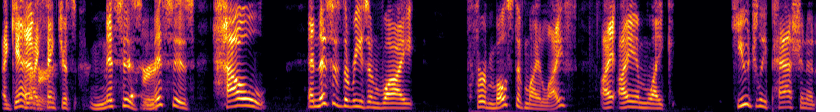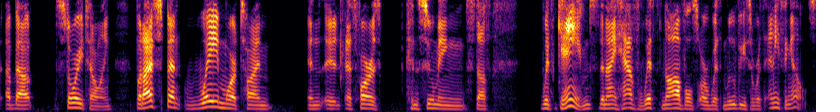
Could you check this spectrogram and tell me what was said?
again, I think just misses Ever. misses how and this is the reason why for most of my life I I am like hugely passionate about storytelling, but I've spent way more time in, in as far as consuming stuff with games than I have with novels or with movies or with anything else.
